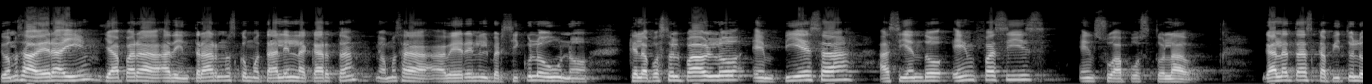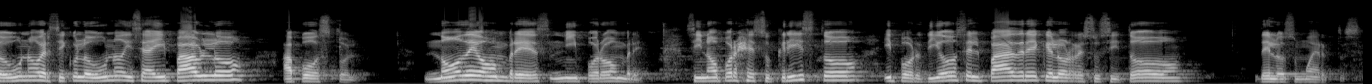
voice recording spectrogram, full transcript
Y vamos a ver ahí, ya para adentrarnos como tal en la carta, vamos a, ver en el versículo 1 que el apóstol Pablo empieza haciendo énfasis en su apostolado. Gálatas capítulo 1, versículo 1 dice ahí, Pablo, apóstol no de hombres ni por hombre, sino por Jesucristo y por Dios el Padre que lo resucitó de los muertos.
